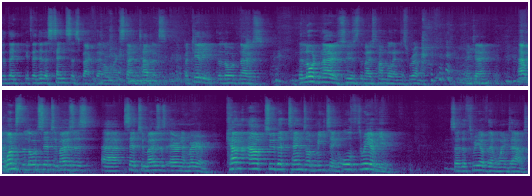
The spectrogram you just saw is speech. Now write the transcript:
they, if they did a census back then on like stone tablets, but clearly the Lord knows. The Lord knows who's the most humble in this room. Okay. At once the Lord said to Moses, uh, said to Moses, Aaron, and Miriam, "Come out to the tent of meeting, all three of you." So the three of them went out.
